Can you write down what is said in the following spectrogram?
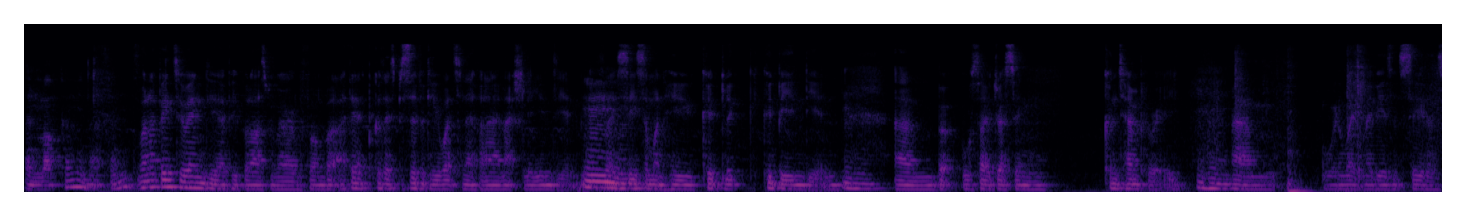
unwelcome in that sense? When I've been to India, people ask me where I'm from, but I think because they specifically want to know if I am actually Indian. Mm. If they see someone who could look could be Indian, Mm-hmm. um, but also dressing contemporary, Mm-hmm. um, or in a way that maybe isn't seen as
